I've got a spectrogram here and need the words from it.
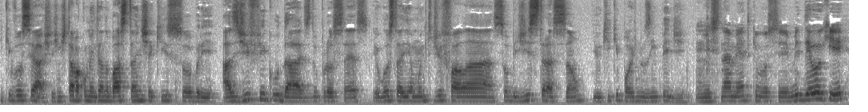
o que você acha? A gente estava comentando bastante aqui sobre as dificuldades do processo. Eu gostaria muito de falar sobre distração e o que, que pode nos impedir. Um ensinamento que você me deu aqui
